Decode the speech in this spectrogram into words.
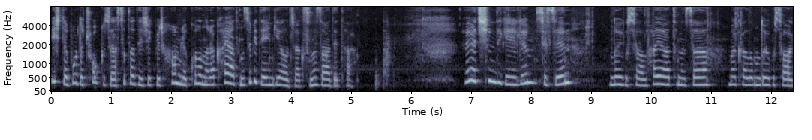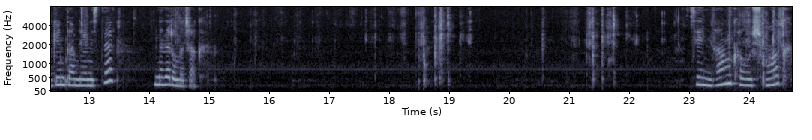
işte burada çok güzel stratejik bir hamle kullanarak hayatınızı bir dengeye alacaksınız adeta. Evet şimdi gelelim sizin duygusal hayatınıza. Bakalım duygusal gündemlerinizde neler olacak? Zindan kavuşmak.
